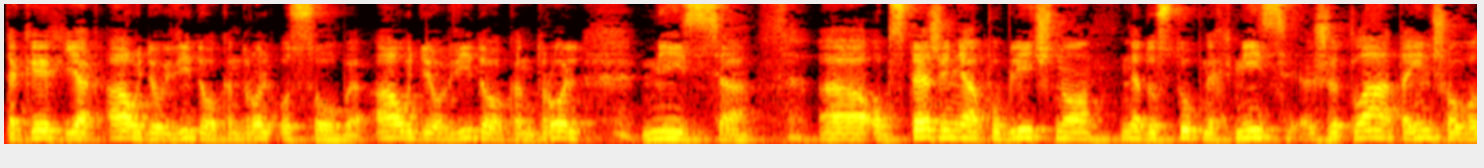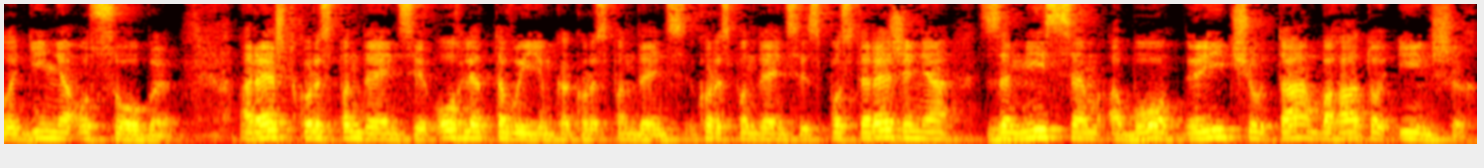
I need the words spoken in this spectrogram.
таких як аудіо-відеоконтроль особи, аудіо-відеоконтроль місця, е, обстеження публічно недоступних місць житла та іншого володіння особи. Арешт кореспонденції, огляд та виїмка кореспонденції, кореспонденції, спостереження за місцем або річчю та багато інших.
